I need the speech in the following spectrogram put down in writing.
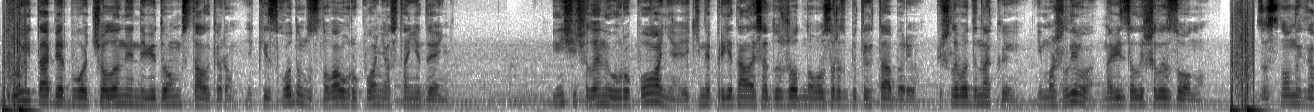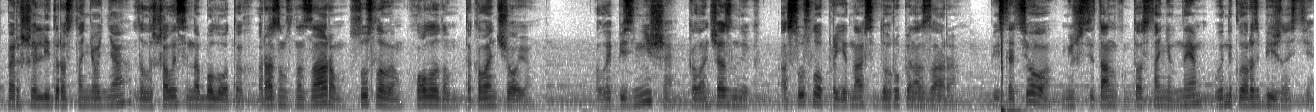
Другий табір був очолений невідомим сталкером, який згодом заснував угрупування останній день. Інші члени угруповання, які не приєдналися до жодного з розбитих таборів, пішли в одинаки і, можливо, навіть залишили зону. Засновник та перший лідер останнього дня залишалися на болотах разом з Назаром, Сусловим, Холодом та Каланчою. Але пізніше Каланча зник, а Суслов приєднався до групи Назара. Після цього між світанком та останнім днем виникли розбіжності.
